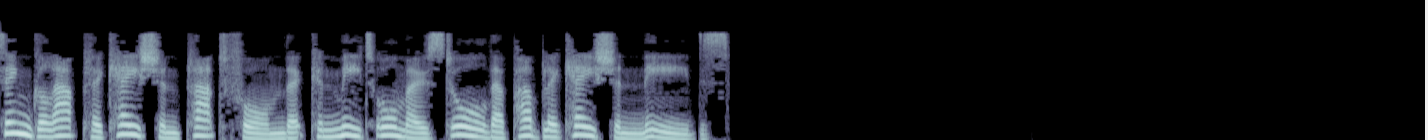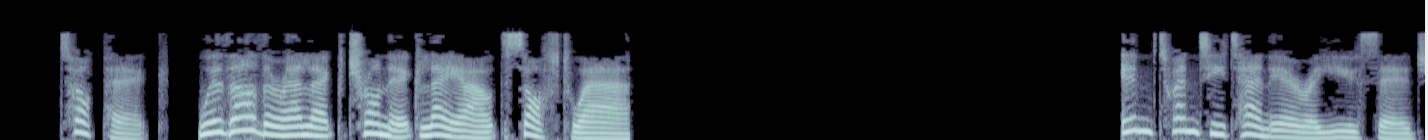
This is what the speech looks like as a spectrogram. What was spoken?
single application platform that can meet almost all their publication needs. With other electronic layout software In 2010-era usage,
